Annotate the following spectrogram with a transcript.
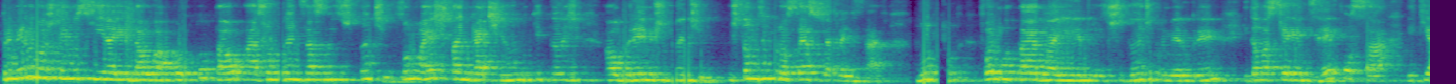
Primeiro, nós temos que aí dar o apoio total às organizações estudantis. O Oeste está engateando que tange ao Grêmio Estudantil. Estamos em processo de aprendizagem. Foi montado aí entre os estudantes o primeiro Grêmio, então nós queremos reforçar e que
